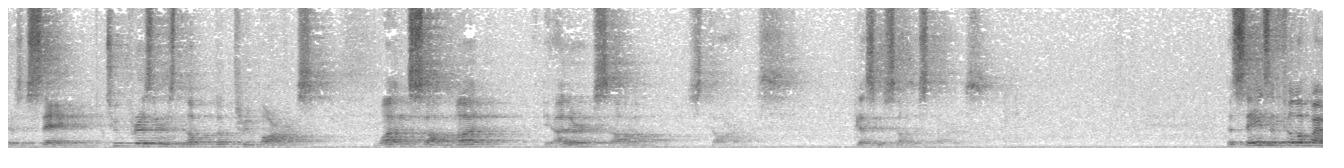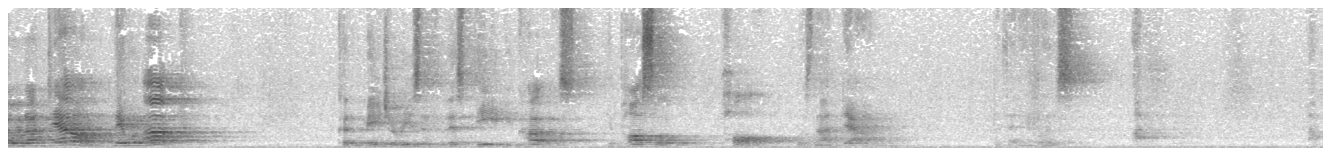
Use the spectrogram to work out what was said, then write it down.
There's a saying two prisoners looked look through bars. One saw mud, the other saw stars. Guess who saw the stars? The saints of Philippi were not down, they were up. Could a major reason for this be because the Apostle Paul was not down, but that he was up? Up.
